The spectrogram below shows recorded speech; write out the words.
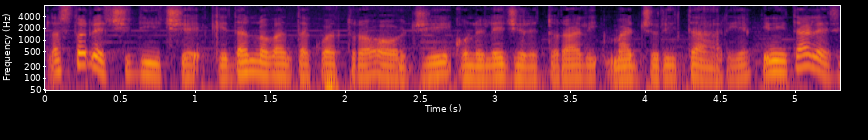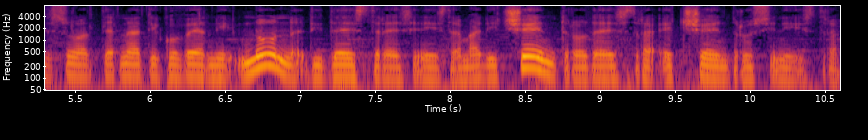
La storia ci dice che dal 94 a oggi, con le leggi elettorali maggioritarie, in Italia si sono alternati governi non di destra e sinistra, ma di centro-destra e centro-sinistra.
